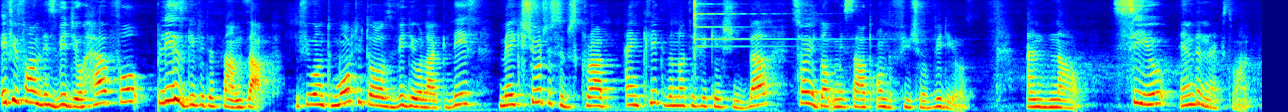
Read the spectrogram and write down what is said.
If you found this video helpful, please give it a thumbs up. If you want more tutorials video like this, make sure to subscribe and click the notification bell so you don't miss out on the future videos. And now, see you in the next one.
